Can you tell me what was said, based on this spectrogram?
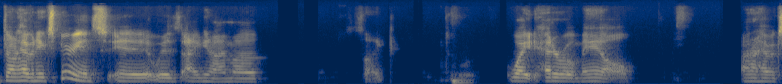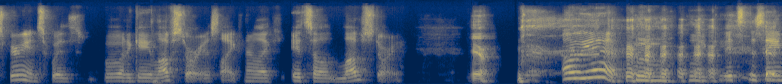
don't have any experience uh, with I, you know, I'm a like white hetero male I don't have experience with what a gay love story is like. And they're like, it's a love story. Yeah. Oh yeah. like it's the same.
